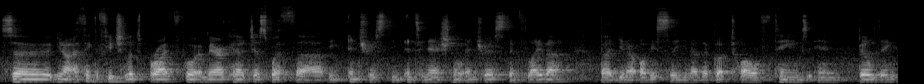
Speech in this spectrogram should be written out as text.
So, you know, I think the future looks bright for America just with uh, the interest, the international interest and flavour. But, you know, obviously, you know, they've got 12 teams in building,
